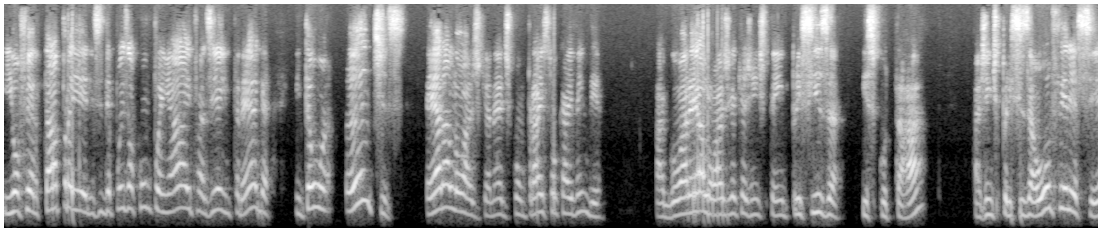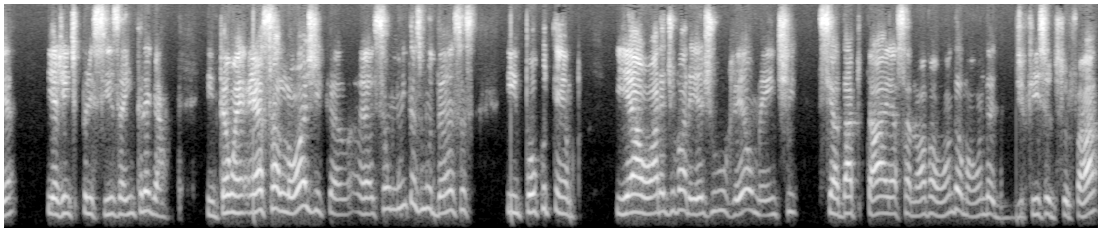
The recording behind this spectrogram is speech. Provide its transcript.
e ofertar para eles e depois acompanhar e fazer a entrega. Então, antes era a lógica né, de comprar, estocar e vender. Agora é a lógica que a gente tem, precisa escutar, a gente precisa oferecer e a gente precisa entregar. Então, é, essa lógica, é, são muitas mudanças em pouco tempo. E é a hora de varejo realmente se adaptar a essa nova onda, uma onda difícil de surfar,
